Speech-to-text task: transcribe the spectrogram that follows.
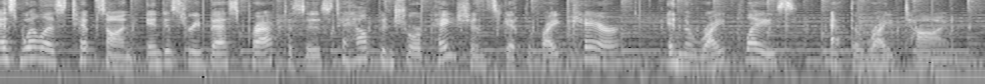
as well as tips on industry best practices to help ensure patients get the right care in the right place at the right time.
